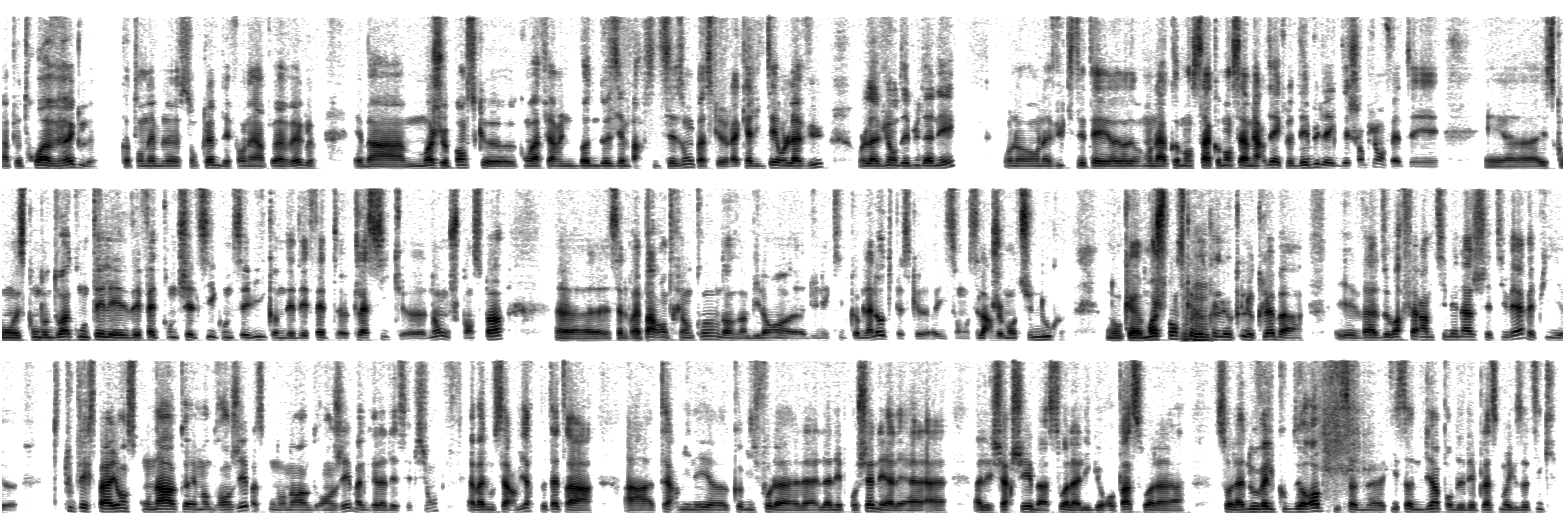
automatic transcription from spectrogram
un peu trop aveugle. Quand on aime son club, des fois on est un peu aveugle. Et ben, moi, je pense qu'on va faire une bonne deuxième partie de saison parce que la qualité, on l'a vu, on l'a vu en début d'année. On a, vu qu'ils étaient, on a commencé à commencer à merder avec le début de la Ligue des Champions en fait. Et, euh, est-ce qu'on est doit compter les défaites contre Chelsea et contre Séville comme des défaites euh, classiques? Euh, Non, je pense pas. Ça ne devrait pas rentrer en compte dans un bilan d'une équipe comme la nôtre parce que ils sont c'est largement au-dessus de nous. Donc moi je pense que le, mhm. club va devoir faire un petit ménage cet hiver et puis toute l'expérience qu'on a quand même engrangée, parce qu'on en a engrangé malgré la déception, elle va nous servir peut-être à, terminer comme il faut l'année prochaine et aller, aller chercher bah, soit la Ligue Europa, soit la, soit la nouvelle Coupe d'Europe qui sonne, euh, qui sonne bien pour des déplacements exotiques.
